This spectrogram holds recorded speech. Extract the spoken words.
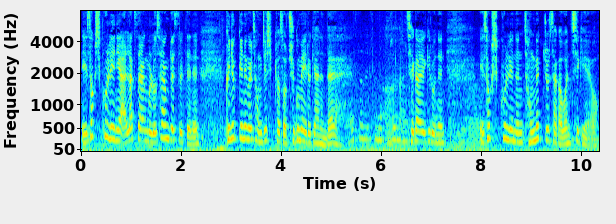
이 석시콜린이 안락사 약물로 사용됐을 때는 근육 기능을 정지시켜서 죽음에 이르게 하는데 아, 제가 알기로는 이 석시콜린은 정맥 주사가 원칙이에요.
